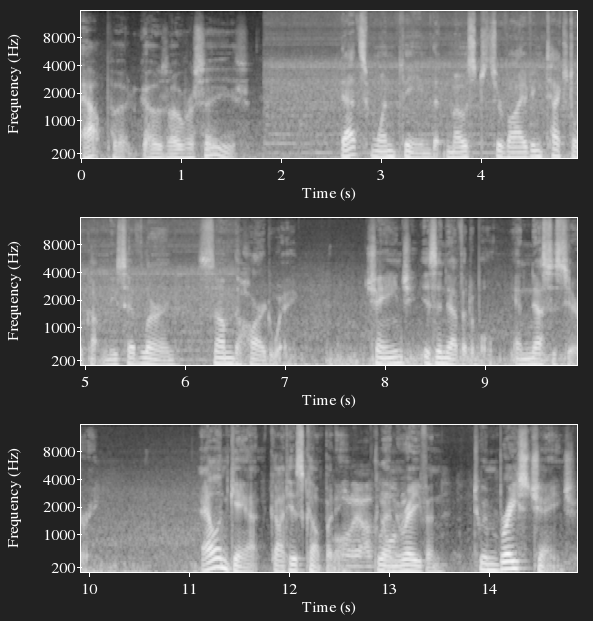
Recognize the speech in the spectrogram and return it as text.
output goes overseas. That's one theme that most surviving textile companies have learned, some the hard way. Change is inevitable and necessary. Allen Gant got his company, Glen Raven, to embrace change.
